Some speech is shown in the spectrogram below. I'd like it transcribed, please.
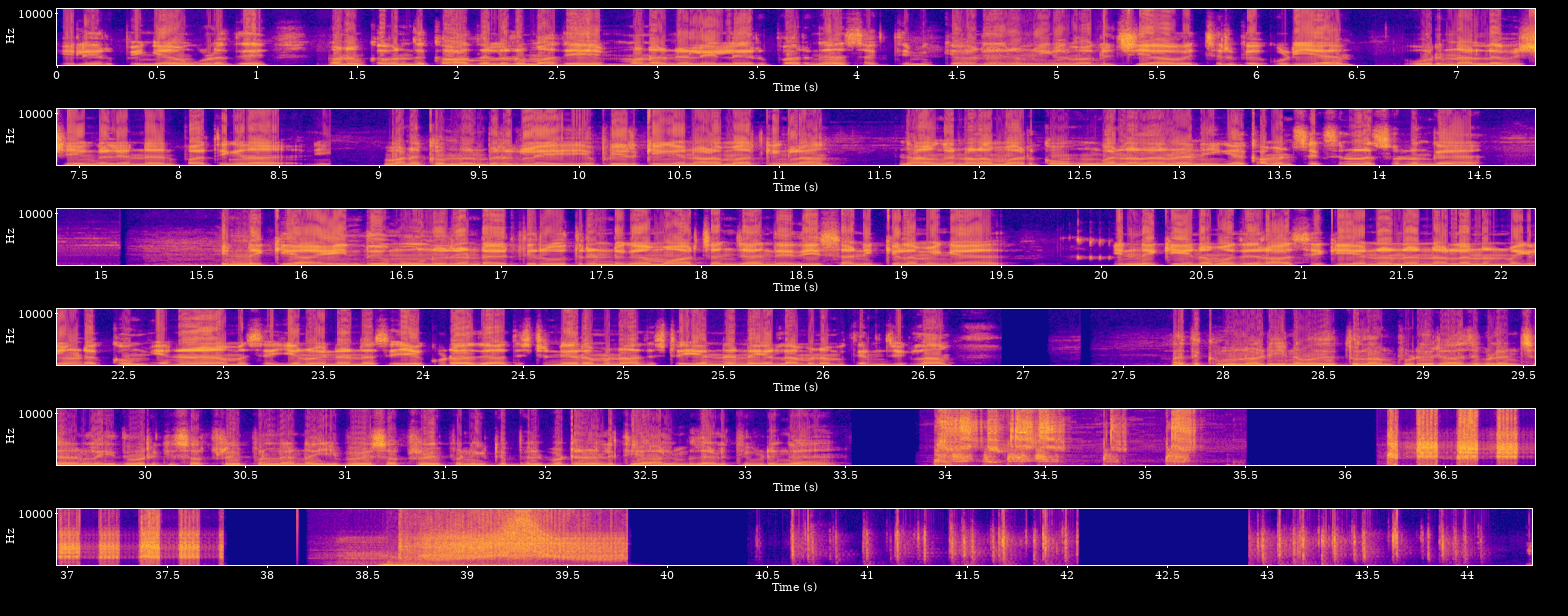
வாழ்க்கையில் இருப்பீங்க. உங்களது மனம் கவர்ந்த காதலரும் அதே மனநிலையில இருப்பாருங்க. சக்தி மிக்க நேரம் நீங்கள் மகிழ்ச்சியா வச்சிருக்கக்கூடிய ஒரு நல்ல விஷயங்கள் என்னன்னு பாத்தீங்கன்னா வணக்கம் நண்பர்களே. எப்படி இருக்கீங்க? நலமா இருக்கீங்களா? நாங்க நலமா இருக்கோம். உங்க நலனை நீங்க கமெண்ட் செக்ஷன்ல சொல்லுங்க. இன்னைக்கு ஐந்து மூணு ரெண்டாயிரத்தி இருபத்தி ரெண்டுங்க. மார்ச் அஞ்சாம் தேதி சனிக்கிழமைங்க. இன்னைக்கு நமது ராசிக்கு என்னென்ன நல்ல நன்மைகள் நடக்கும்? என்னென்ன நம்ம செய்யணும்? என்னென்ன செய்யக்கூடாது? அதிர்ஷ்ட நேரம் என்ன? அதிர்ஷ்டம் என்னென்ன எல்லாமே நம்ம தெரிஞ்சுக்கலாம். அதுக்கு முன்னாடி நமது துலாம் டுடே ராசிபலன் சேனலை இது வரைக்கும் சப்ஸ்கிரைப் பண்ணலன்னா இப்போவே சப்ஸ்கிரைப் பண்ணிட்டு பெல் பட்டன் அழுத்தி ஆழ்ந்து அழுத்தி விடுங்க.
